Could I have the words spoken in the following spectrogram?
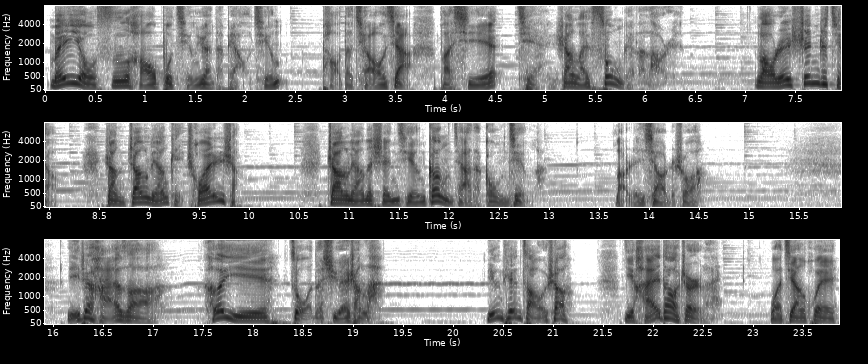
没有丝毫不情愿的表情，跑到桥下把鞋捡上来送给了老人。老人伸着脚，让张良给穿上。张良的神情更加的恭敬了。老人笑着说：“你这孩子可以做我的学生了。明天早上你还到这儿来，我将会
